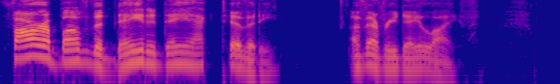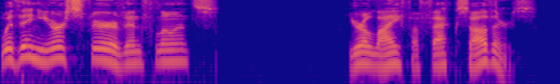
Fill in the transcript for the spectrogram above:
far above the day to day activity of everyday life. Within your sphere of influence, your life affects others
